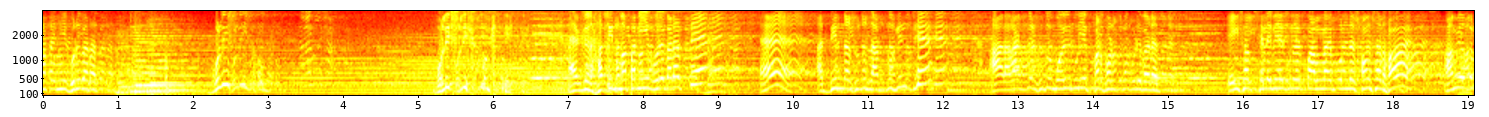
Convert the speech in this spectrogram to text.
মাথায় নিয়ে ঘুরে বেড়াচ্ছে। বলিস? বলিস? একজন হাতির মাথা নিয়ে ঘুরে বেড়াচ্ছে হ্যাঁ? আর দিন না শুধু লাড্ডু গিলছে, আর আর একজন শুধু ময়ূর নিয়ে ফরফর করে ঘুরে বেড়াচ্ছে। এই সব ছেলে মেয়েগুলোর পাল্লায় পড়লে সংসার হয়? আমিও তো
